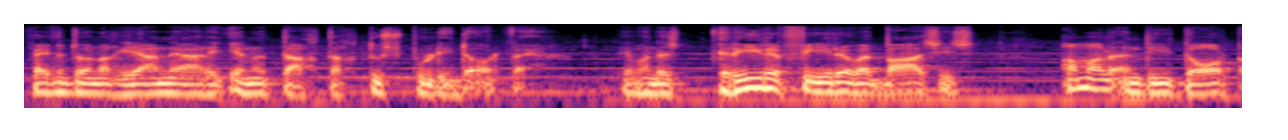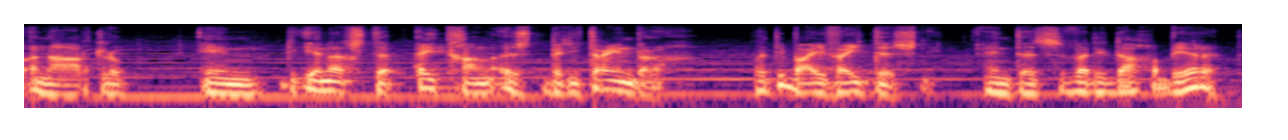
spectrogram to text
25 Januarie 81 toe spoel die dorp weg. Ja, want dis drie riviere wat basies almal in die dorp inhardloop en die enigste uitgang is by die treinbrug wat nie baie wyd is nie. En dit is wat die dag gebeur het.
